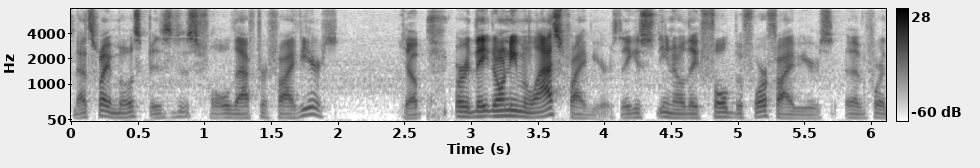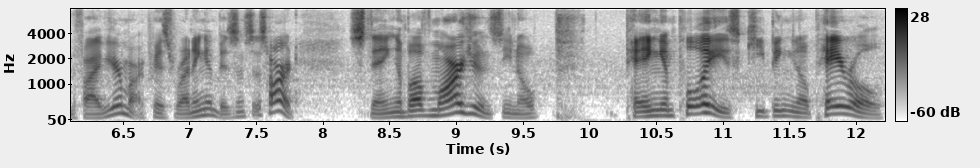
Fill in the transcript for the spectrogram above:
That's why most businesses fold after five years Yep. or they don't even last five years. They just you know they fold before five years, uh, before the five year mark because running a business is hard. Staying above margins, you know, paying employees, keeping you know payroll,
